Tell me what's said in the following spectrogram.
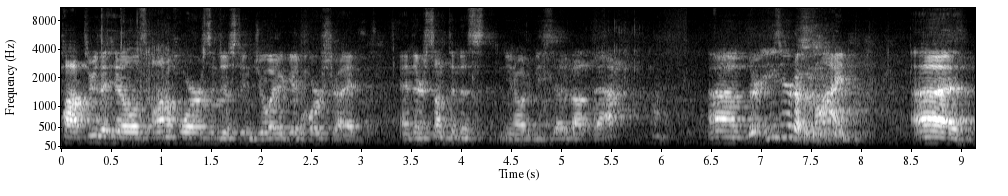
pop through the hills on a horse and just enjoy a good horse ride. And there's something to, you know, to be said about that. Um, they're easier to find. Uh,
